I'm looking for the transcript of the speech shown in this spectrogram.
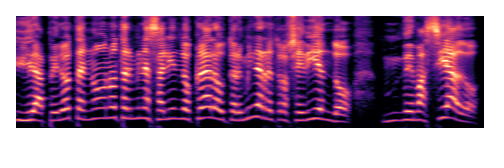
y la pelota no, no termina saliendo clara o termina retrocediendo demasiado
